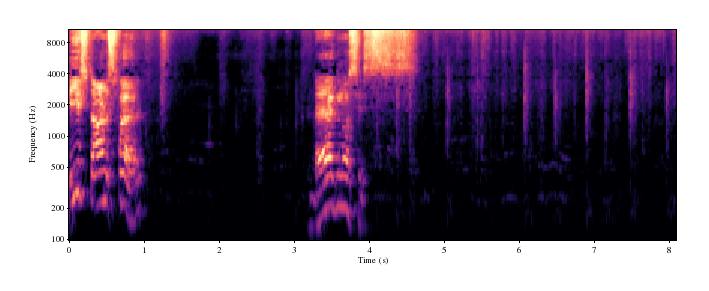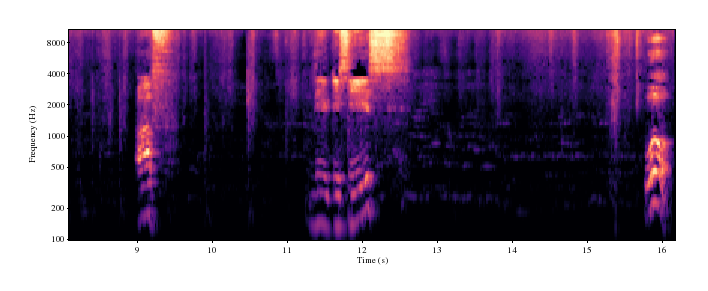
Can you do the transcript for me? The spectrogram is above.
D stands for diagnosis of the disease. O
